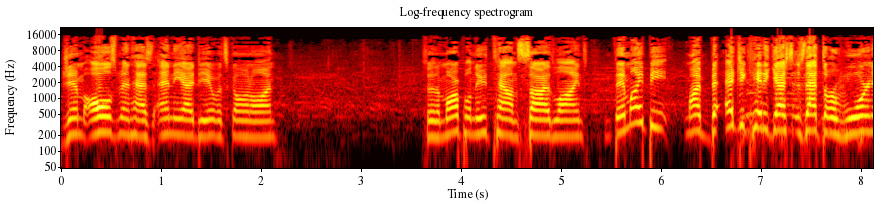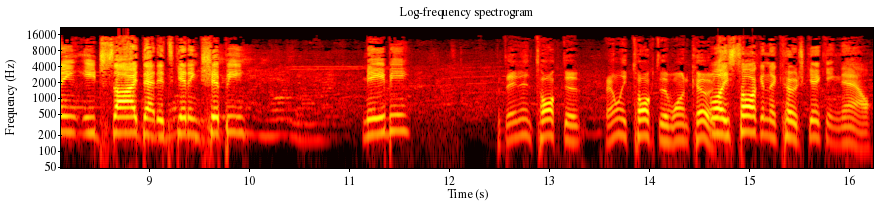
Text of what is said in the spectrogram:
Jim Alsman, has any idea what's going on. So the Marple Newtown sidelines, they might be. My educated guess is that they're warning each side that it's getting chippy. Maybe. But they didn't talk to. They only talked to the one coach. Well, he's talking to Coach Gicking now.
